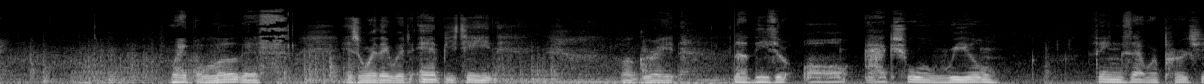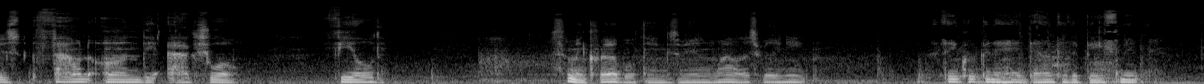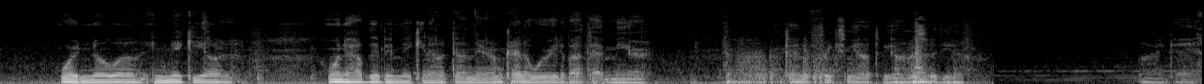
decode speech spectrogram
Right below this is where they would amputate. Oh, great. Now, these are all actual real things that were purchased, found on the actual field. Some incredible things, man. Wow, that's really neat. I think we're gonna head down to the basement where Noah and Niki are. I wonder how they've been making out down there. I'm kind of worried about that mirror. It kind of freaks me out, to be honest with you. Alright, guys.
